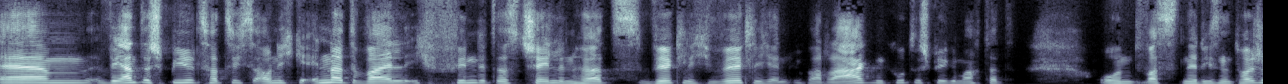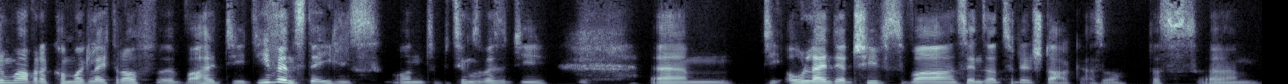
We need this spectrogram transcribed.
Ähm, während des Spiels hat sich auch nicht geändert, weil ich finde, dass Jalen Hurts wirklich, wirklich ein überragend gutes Spiel gemacht hat. Und was eine riesen Enttäuschung war, aber da kommen wir gleich drauf, äh, war halt die Defense der Eagles und beziehungsweise die, ähm, die O-Line der Chiefs war sensationell stark. Also das ähm,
